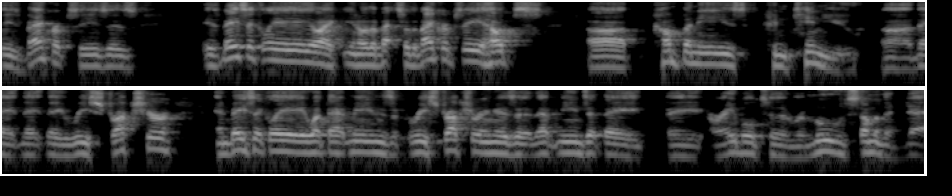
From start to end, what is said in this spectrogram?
these bankruptcies is is basically like you know the so the bankruptcy helps uh, companies continue uh, they, they they restructure, and basically what that means restructuring is that, that means that they they are able to remove some of the debt.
